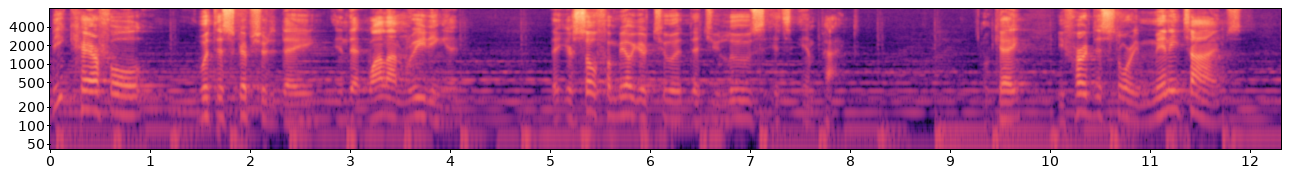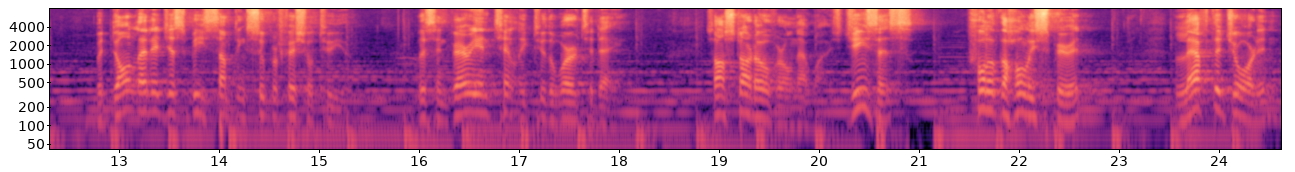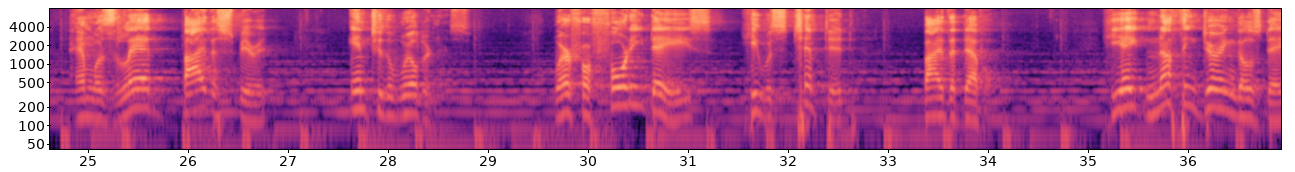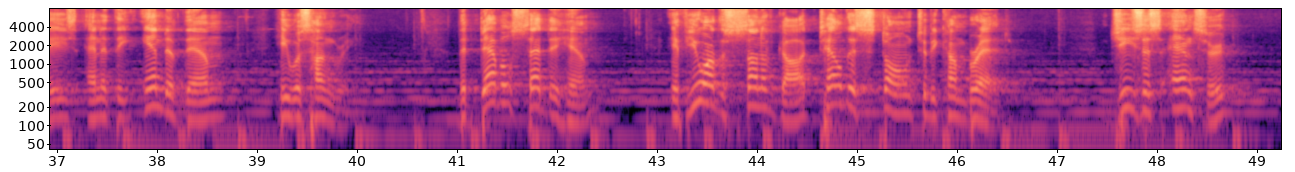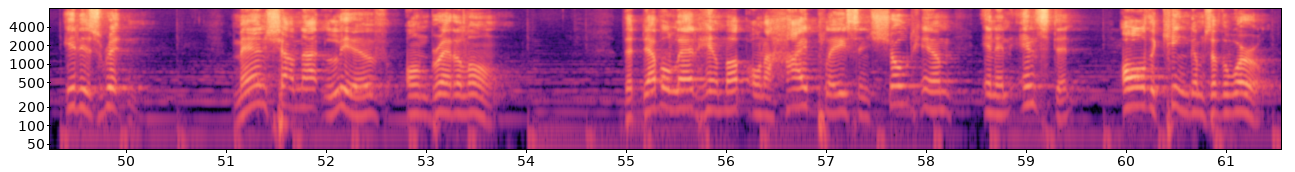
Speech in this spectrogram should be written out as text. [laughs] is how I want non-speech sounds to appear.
Be careful with this scripture today, in that while I'm reading it, that you're so familiar to it that you lose its impact. Okay? You've heard this story many times, but don't let it just be something superficial to you. Listen very intently to the word today. So I'll start over on that wise. Jesus, full of the Holy Spirit, left the Jordan and was led by the Spirit into the wilderness, where for 40 days he was tempted by the devil. He ate nothing during those days, and at the end of them, he was hungry. The devil said to him, If you are the Son of God, tell this stone to become bread. Jesus answered, It is written, Man shall not live on bread alone the devil led him up on a high place and showed him in an instant all the kingdoms of the world.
